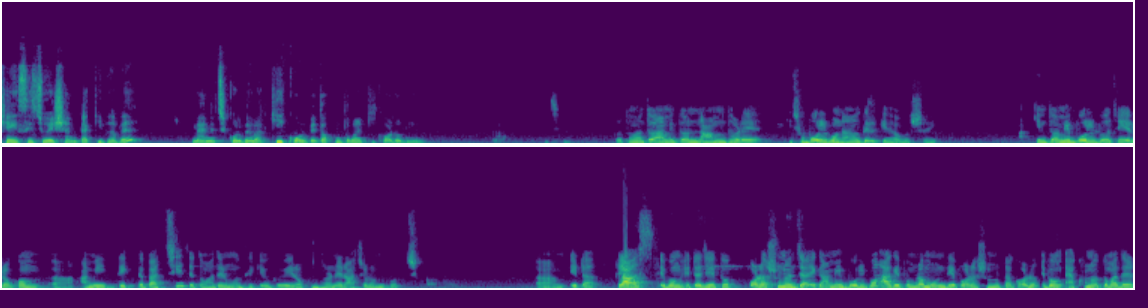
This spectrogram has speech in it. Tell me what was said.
সেই সিচুয়েশনটা কীভাবে ম্যানেজ করবে বা কি করবে? তখন তোমার কি করণীয়? আচ্ছা। প্রথমত আমি তো নাম ধরে কিছু বলব না ওদেরকে অবশ্যই। কিন্তু আমি বলব যে এরকম আমি দেখতে পাচ্ছি যে তোমাদের মধ্যে কেউ কেউ এরকম ধরনের আচরণ করছে। এটা ক্লাস এবং এটা যেহেতু পড়াশোনার জায়গা, আমি বলব আগে তোমরা মন দিয়ে পড়াশোনাটা করো এবং এখনও তোমাদের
